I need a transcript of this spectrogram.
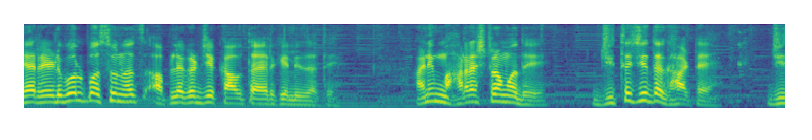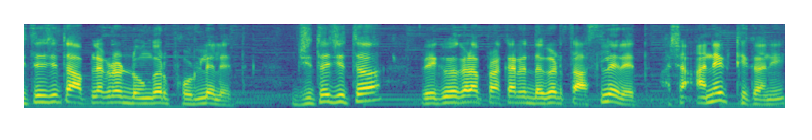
या रेडबॉलपासूनच आपल्याकडची काव तयार केली जाते. आणि महाराष्ट्रामध्ये जिथं जिथं घाट आहे जिथे जिथं आपल्याकडे डोंगर फोडलेले आहेत जिथं जिथं वेगवेगळ्या प्रकारे दगड चाचलेले आहेत अशा अनेक ठिकाणी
